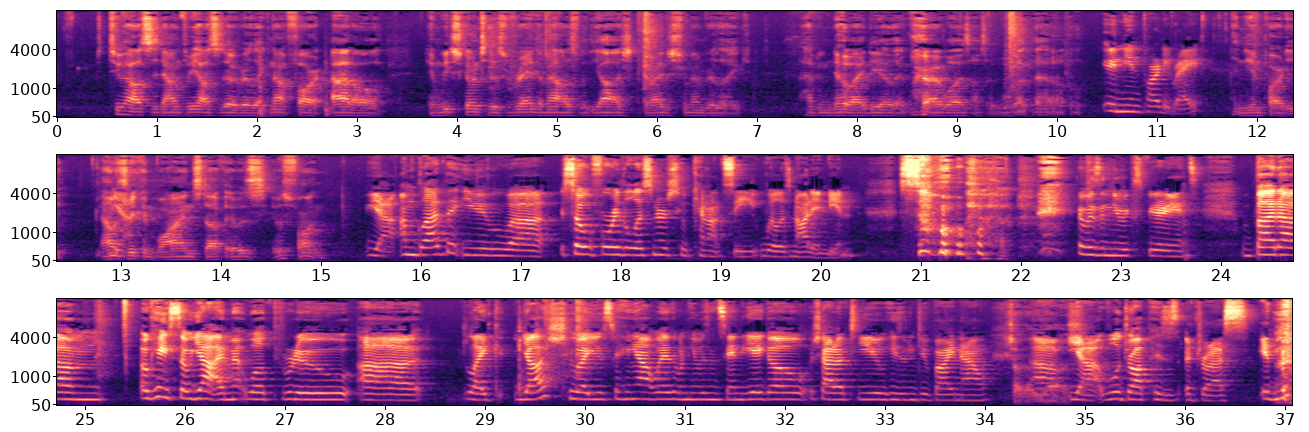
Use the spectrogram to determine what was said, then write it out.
two houses down, three houses over, like not far at all. And we just go into this random house with Yash, and I just remember like having no idea like where I was. I was like, what the hell? Indian party, right? Indian party. I was Yeah. drinking wine stuff. It was it was fun. Yeah, I'm glad that you. Uh, so, for the listeners who cannot see, Will is not Indian, so it was a new experience. But um, okay, so yeah, I met Will through uh, like Yash, who I used to hang out with when he was in San Diego. Shout out to you. He's in Dubai now. Shout out Um, Yash. yeah, we'll drop his address in the, in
